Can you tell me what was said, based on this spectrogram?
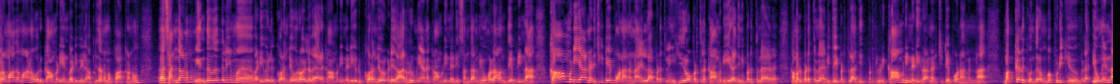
பிரமாதமான ஒரு காமெடியன் வடிவேலு. அப்படி தான் நம்ம பார்க்கணும். சந்தானமும் எந்த விதத்துலையும் வடிவேலு குறைஞ்சவரோ இல்லை வேறு காமெடி நடிகர் குறைஞ்சவரோ கிடையாது. அருமையான காமெடி நடிகர் சந்தானம். இவங்கெல்லாம் வந்து எப்படின்னா காமெடியாக நடிச்சுக்கிட்டே போனாங்கன்னா எல்லா படத்துலையும் ஹீரோ படத்தில் காமெடி ரஜினி படத்தில் கமல் படத்தில் விஜய் படத்தில் அஜித் படத்தில் இப்படி காமெடி நடிகராக நடிச்சுட்டே போனாங்கன்னா மக்களுக்கு வந்து ரொம்ப பிடிக்கும் இவங்களை. இவங்க என்ன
